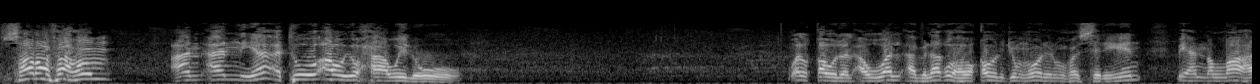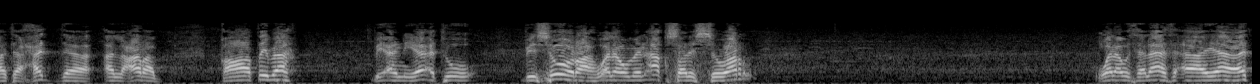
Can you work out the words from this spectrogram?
صرفهم عن أن يأتوا أو يحاولوا. والقول الأول أبلغ وهو قول جمهور المفسرين بأن الله تحدى العرب قاطبة بأن يأتوا بسورة ولو من أقصر السور ولو ثلاث آيات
